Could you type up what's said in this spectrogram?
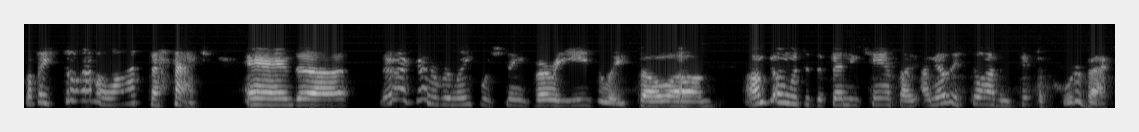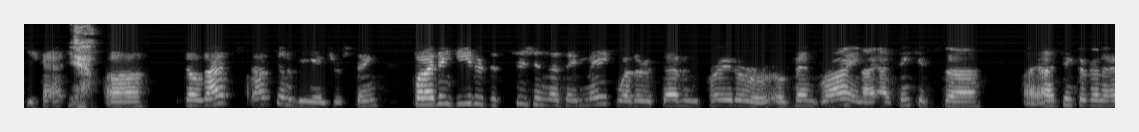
but they still have a lot back. And uh, they're not going to relinquish things very easily. So um, I'm going with the defending champs. I, I know they still haven't picked a quarterback yet. Yeah. Uh, so that's that's going to be interesting. But I think either decision that they make, whether it's Evan Prater or, or Ben Bryant, I, I think it's uh, I, I think they're going to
